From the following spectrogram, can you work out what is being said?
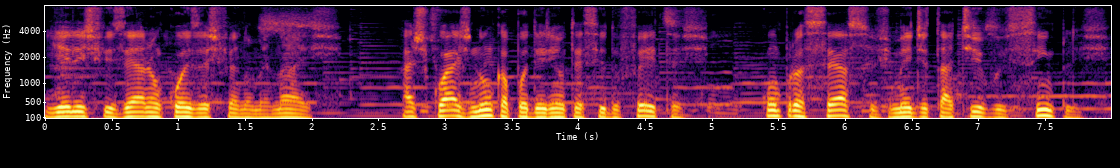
e eles fizeram coisas fenomenais, as quais nunca poderiam ter sido feitas com processos meditativos simples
